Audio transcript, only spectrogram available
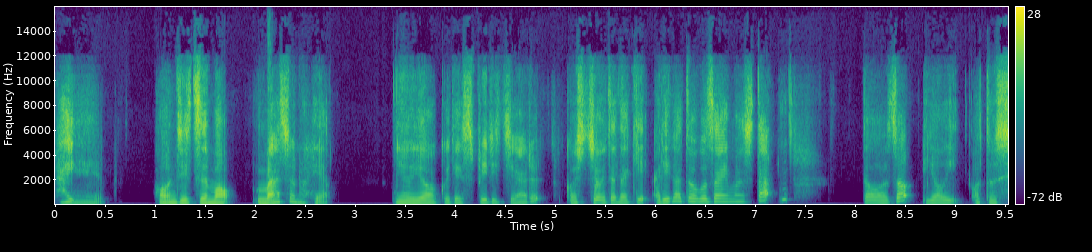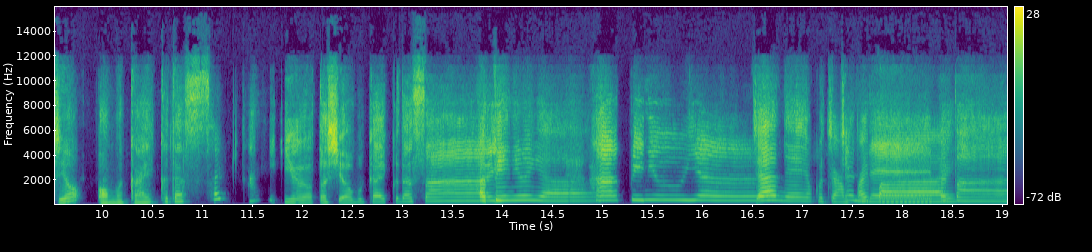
はい。えー本日も魔女の部屋、ニューヨークでスピリチュアル、ご視聴いただきありがとうございました。どうぞ良いお年をお迎えください。良いお年をお迎えください。ハッピーニューイヤー。ハッピーニューイヤー。じゃあね、よこちゃん、バイバイバイバイ。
